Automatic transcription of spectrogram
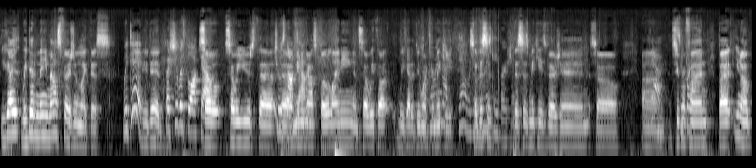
you guys, we did a Minnie Mouse version like this. We did. You did. But she was blocked out. So, so we used the, the Minnie out. Mouse bow lining, and so we thought we got to do one for doing that. Mickey. Yeah, we're so doing this the is Mickey version. this is Mickey's version. So. Um, Yeah, super, super- fun, but you know,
